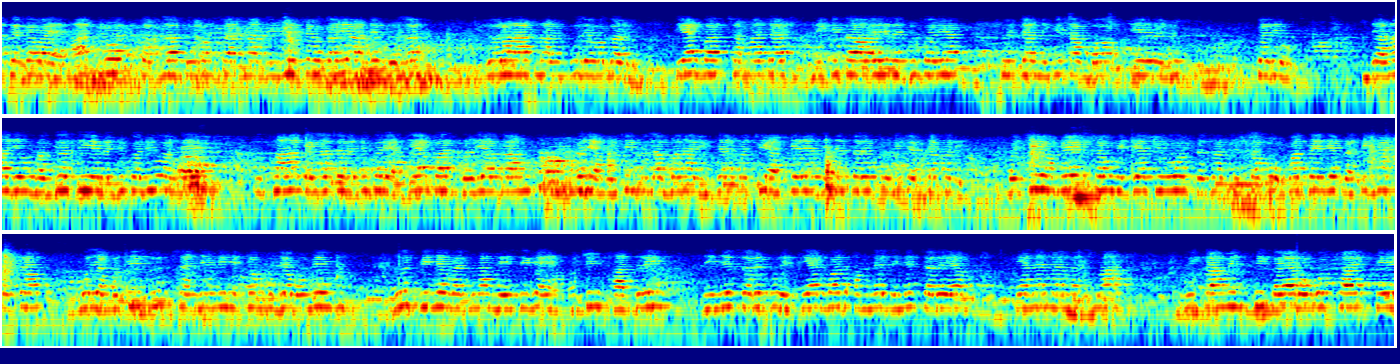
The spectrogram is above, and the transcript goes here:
સાથે ગવાયા. આ રોજ તબલા ધોરણ સાતના દિવ્યેશે વગાડ્યા અને ઢોલક ધોરણ આઠના વિપુલે વગાડ્યું. ત્યારબાદ સમાચાર નિકિતાએ રજૂ કર્યા. સુવિચાર નિકિતા બ એ રજૂ કર્યો. જાણા જેવું ભાગ્યવતી એ રજૂ કર્યું અને ઉખાણા કૈલાસે રજૂ કર્યા. ત્યારબાદ ઘડિયા ગામ કર્યા. પછી ગુલાબ બનાવી ત્યાર પછી આચાર્ય દિનેશરે થોડી ચર્ચા કરી. પછી અમે સૌ વિદ્યાર્થીઓ તથા શિક્ષકો ઊભા થઈને પ્રતિજ્ઞાપત્ર બોલ્યા, પછી દૂધ સંજીવની હેઠળ મુજબ અમે દૂધ પીને વર્ગમાં બેસી ગયા. પછી હાજરી દિનેશ સરે પૂરી. ત્યારબાદ અમને દિનેશ સરે એનએમએમએસમાં વિટામિનથી કયા રોગો થાય તે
